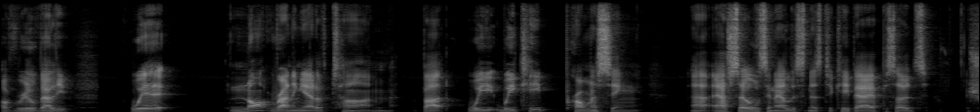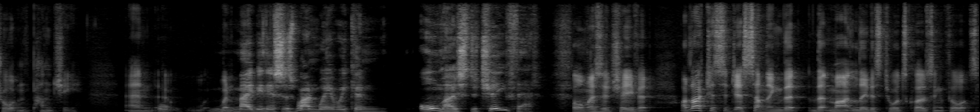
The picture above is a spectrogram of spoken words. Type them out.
of real value. We're not running out of time, but we we keep promising uh, ourselves and our listeners to keep our episodes short and punchy. And uh, when, Maybe this is one where we can almost achieve that. almost achieve it. I'd like to suggest something that, that might lead us towards closing thoughts.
